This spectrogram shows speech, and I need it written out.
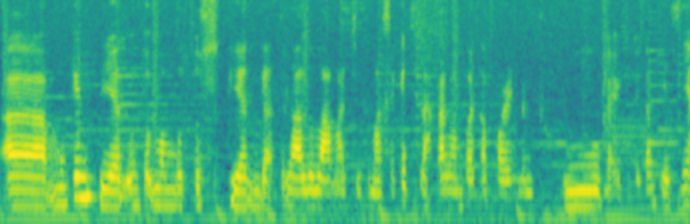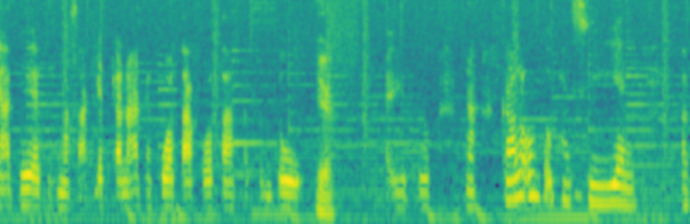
Eh, mungkin biar untuk memutus biar nggak terlalu lama di rumah sakit silahkan membuat appointment dulu kayak gitu kan biasanya ada ya di rumah sakit karena ada kuota-kuota tertentu Iya. kayak gitu. Nah kalau untuk pasien eh,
